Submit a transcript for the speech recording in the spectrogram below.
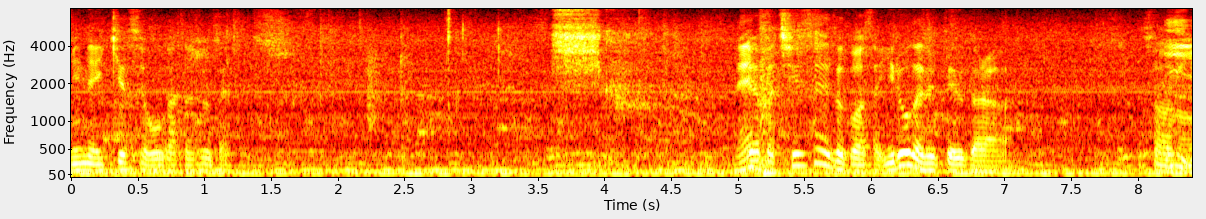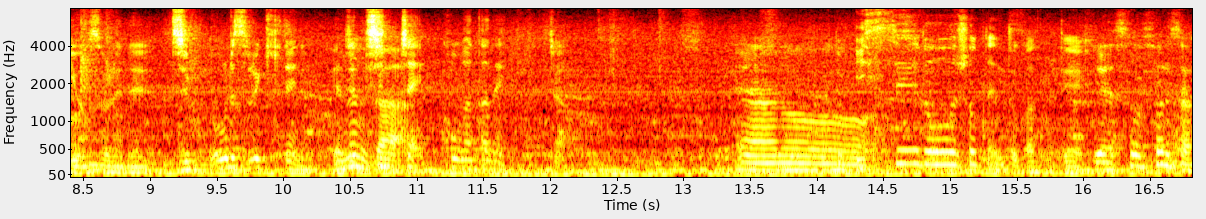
みんな行きやすい大型書店。ね。やっぱ小さいとこはさ色が出てるから。そのいいよそれで。自分俺それ聞きたいの。えなんかちっちゃい小型で。じゃあ。あのー、一斉堂書店とかっていやそうそれさ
